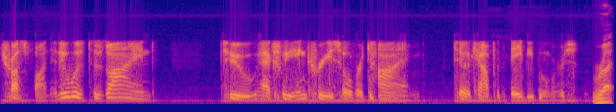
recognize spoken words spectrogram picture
trust fund, and it was designed to actually increase over time to account for the baby boomers. Right.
